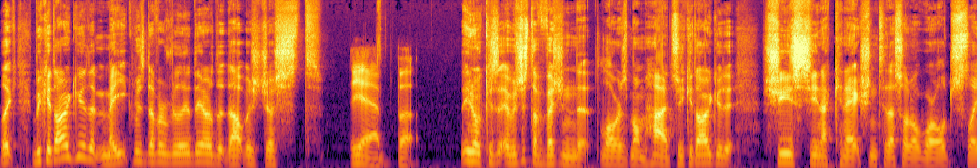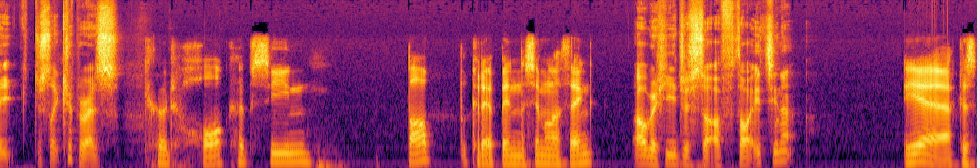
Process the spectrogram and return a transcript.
Like we could argue that Mike was never really there. That that was just Yeah, but you know because it was just a vision that Laura's mum had. So you could argue that she's seen a connection to this other world, just like just like Cooper is. could Hawk have seen Bob? Could it have been a similar thing? Oh, where he just sort of thought he'd seen it. Yeah, because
